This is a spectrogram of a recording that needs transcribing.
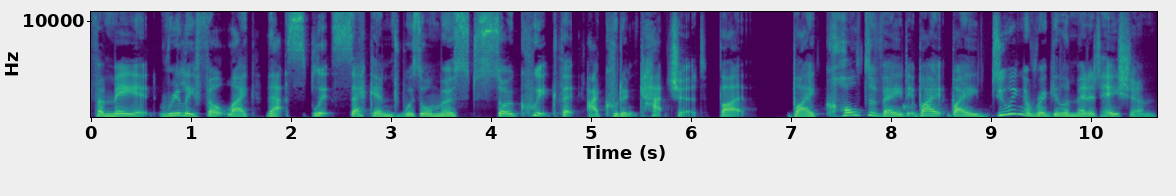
for me, it really felt like that split second was almost so quick that I couldn't catch it. But by cultivating, by, by doing a regular meditation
